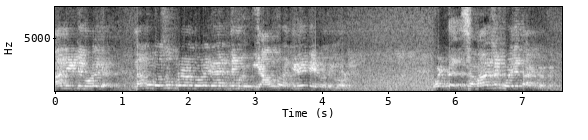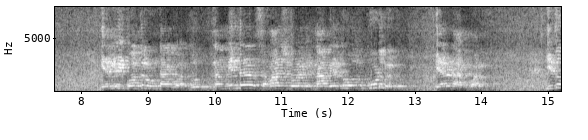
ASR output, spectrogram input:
ಆ ನಿಟ್ಟಿನೊಳಗೆ ನಮ್ಮ ಬಸವ ಪುರಾಣದೊಳಗೆ ನಿಮ್ಗೆ ಯಾವುದೂ ಅತಿರೇಕ ಇರೋದಿಲ್ಲ ನೋಡ್ರಿ. ಒಟ್ಟು ಸಮಾಜಕ್ಕೆ ಒಳಿತಾಗ್ಬೇಕು. ಎಲ್ಲಿ ಗೊಂದಲ ಉಂಟಾಗಬಾರ್ದು ನಮ್ಮಿಂದ ಸಮಾಜದೊಳಗೆ ನಾವೆಲ್ಲರೂ ಹೋದ್ರು ಕೂಡಬೇಕು. ಎರಡಾಗಬಾರದು. ಇದು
